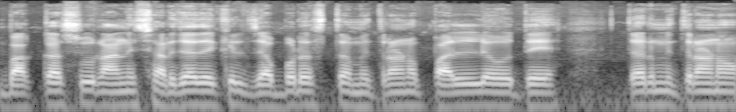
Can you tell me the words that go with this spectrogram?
बाकासूर आणि सरजा देखील जबरदस्त मित्रांनो पाळले होते. तर मित्रांनो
